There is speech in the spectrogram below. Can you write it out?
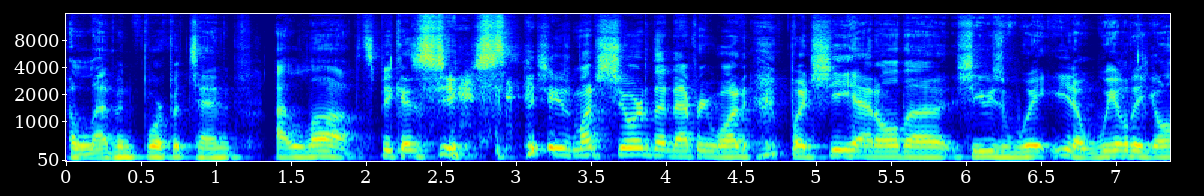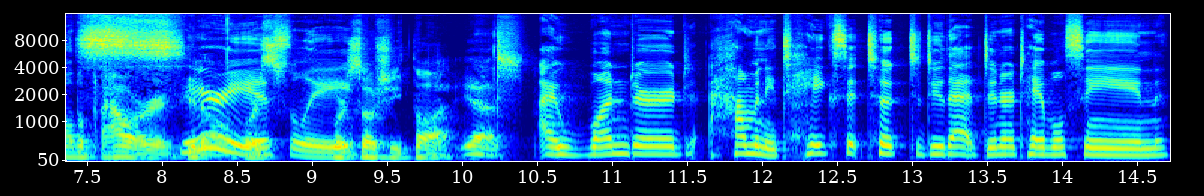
11, four foot 10. I love it's because she's, she was much shorter than everyone, but she had all the, she was, you know, wielding all the power. Seriously. You know, or, or so she thought. Yes. I wondered how many takes it took to do that dinner table scene.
